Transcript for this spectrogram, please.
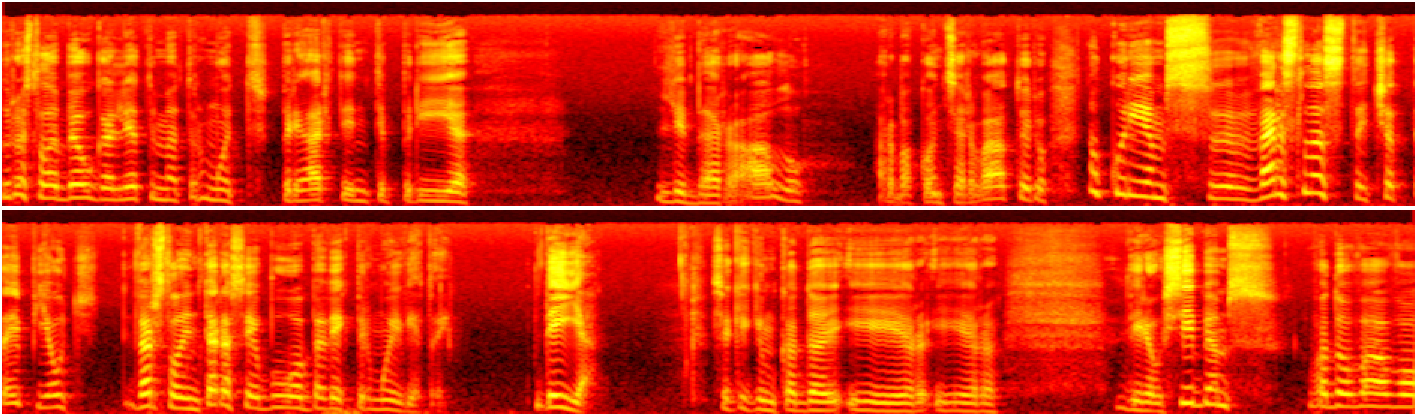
kuriuos labiau galėtume turbūt priartinti prie liberalų arba konservatorių, nu, kuriems verslas, tai čia taip jau verslo interesai buvo beveik pirmoji vietoje. Deja, sakykime, kada ir, ir vyriausybėms vadovavo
